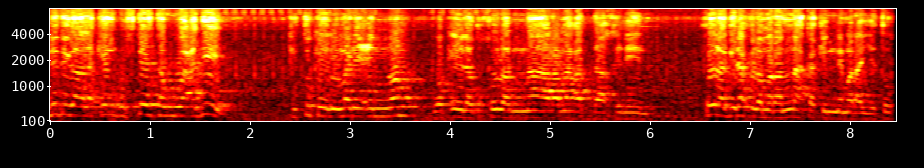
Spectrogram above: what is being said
ندي قال كن قفته توعدي. كتكيني مرع النون وقيل ادخل النار مع الداخلين. حول قرأ لمرناك كن مرأيته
